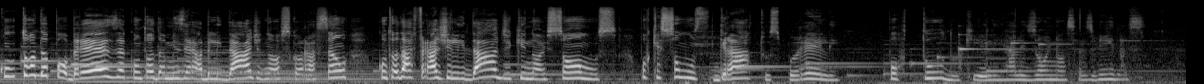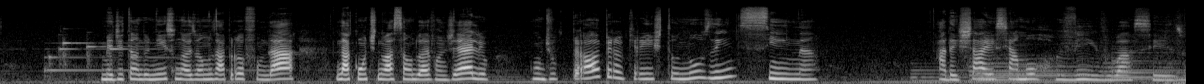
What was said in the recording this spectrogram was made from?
com toda a pobreza, com toda a miserabilidade do nosso coração, com toda a fragilidade que nós somos, porque somos gratos por Ele, por tudo que Ele realizou em nossas vidas. Meditando nisso, nós vamos aprofundar na continuação do Evangelho, onde o próprio Cristo nos ensina a deixar esse amor vivo, aceso.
